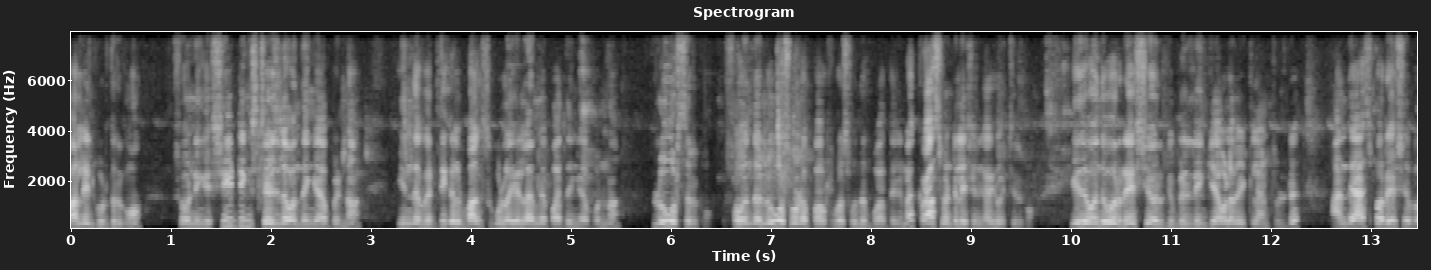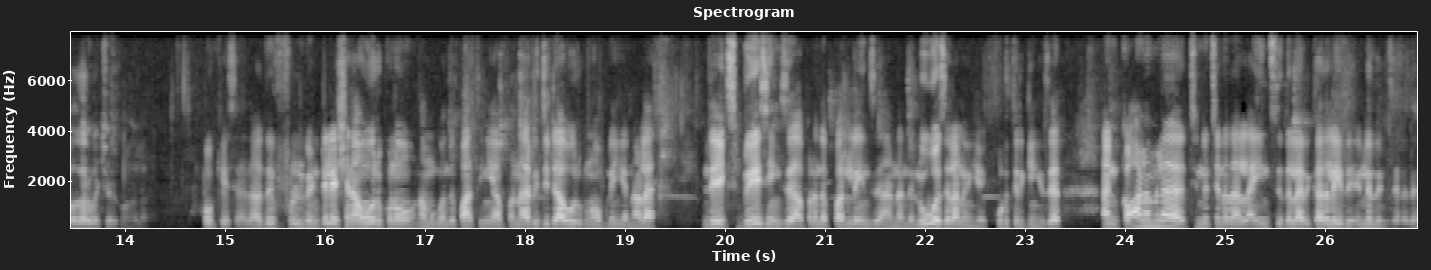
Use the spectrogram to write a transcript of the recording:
பர்லின் கொடுத்துருக்கோம். ஸோ நீங்கள் ஷீட்டிங் ஸ்டேஜில் வந்தீங்க அப்படின்னா இந்த வெர்டிக்கல் பாக்ஸுக்குள்ள எல்லாமே பார்த்தீங்க அப்படின்னா லூவர்ஸ் இருக்கும். ஸோ இந்த லூவர்ஸோட பர்பஸ் வந்து பார்த்தீங்கன்னா கிராஸ் வென்டிலேஷனுக்காக வச்சிருக்கோம். இது வந்து ஒரு ரேஷியோ இருக்குது பில்டிங்க்கு எவ்வளோ வைக்கலாம்னு சொல்லிட்டு அந்த ஆஸ் பர் ரேஷியோ பிரகாரம் வச்சிருக்கோம் அதில். ஓகே சார் அதாவது ஃபுல் வென்டிலேஷனாகவும் இருக்கணும். நமக்கு வந்து பார்த்தீங்க அப்படின்னா ரிஜிடாகவும் இருக்கணும் அப்படிங்கிறனால இந்த எக்ஸ் பிரேசிங்ஸு அப்புறம் இந்த பர்லின்ஸு அண்ட் அந்த லூவர்ஸ் எல்லாம் நீங்கள் கொடுத்துருக்கீங்க சார் அண்ட் காலமில் சின்ன சின்னதாக லைன்ஸ் இதெல்லாம் இருக்குது அதில் எது என்னதுங்க சார் அது.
